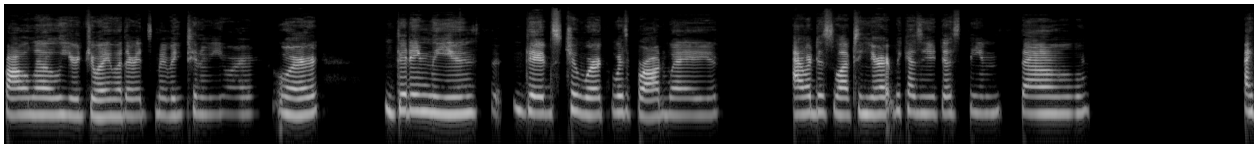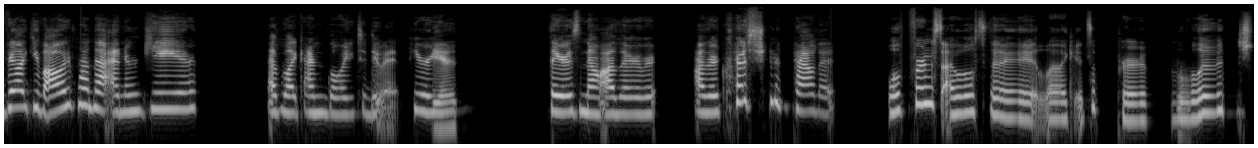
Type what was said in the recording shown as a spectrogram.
follow your joy, whether it's moving to New York or getting these gigs to work with Broadway I would just love to hear it because you just seem so. I feel like you've always had that energy of like, I'm going to do it, period. There's no other, other question about it. Well, first, I will say, like, it's a privilege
